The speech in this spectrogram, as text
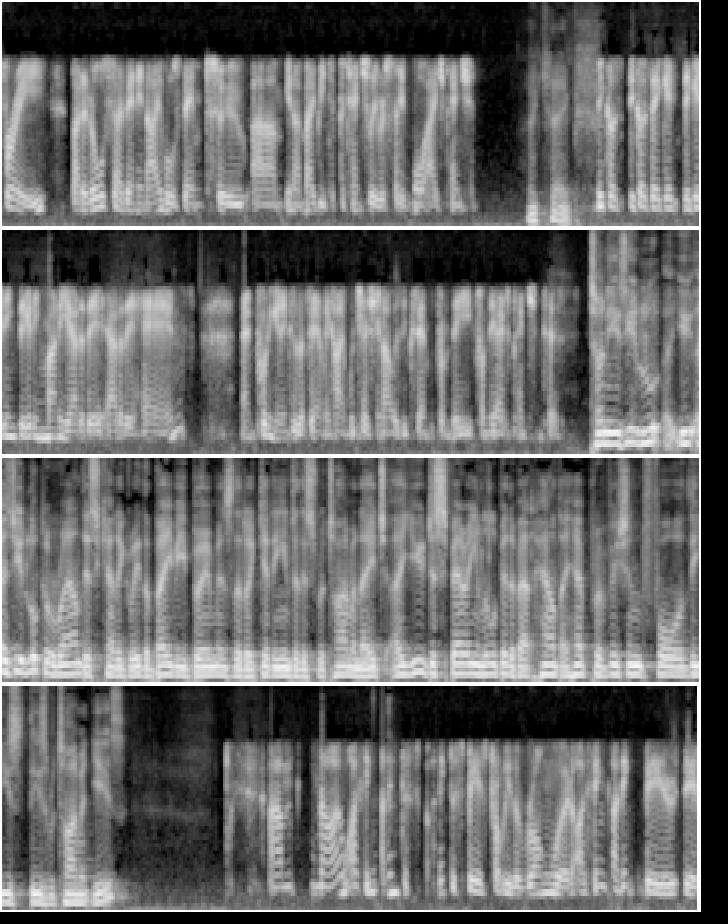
free, but it also then enables them to um, you know maybe to potentially receive more age pension. Okay. Because because they're, get, they're getting they're getting money out of their out of their hands and putting it into the family home, which, as you know, is exempt from the from the age pension test. Tony, as you look you, as you look around this category, the baby boomers that are getting into this retirement age, are you despairing a little bit about how they have provisioned for these these retirement years? Um, no, I think I think I think despair is probably the wrong word. I think I think they're, they're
